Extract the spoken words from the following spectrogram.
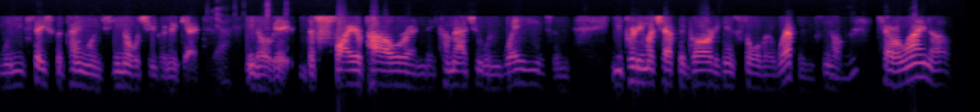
when you face the Penguins, you know what you're going to get. Yeah. You know, it, the firepower, and they come at you in waves, and you pretty much have to guard against all their weapons. You know, Mhm. Carolina,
